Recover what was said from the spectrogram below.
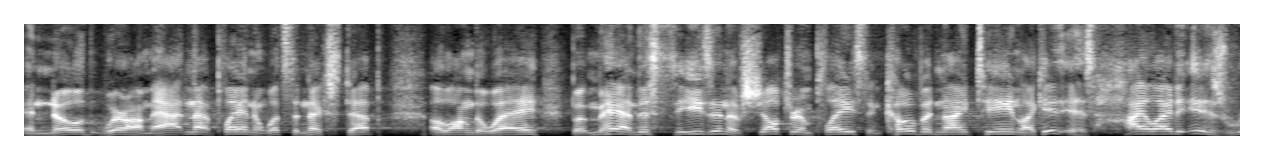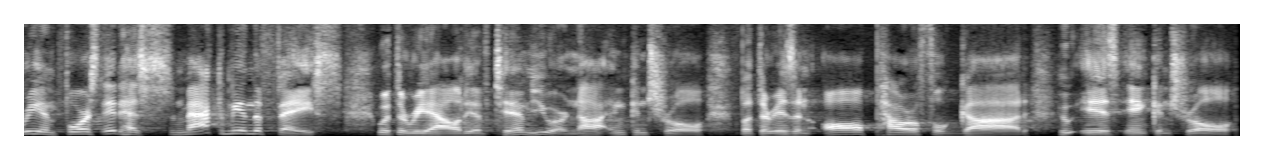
and know where I'm at in that plan and what's the next step along the way. But man, this season of shelter in place and COVID 19, like it is highlighted, it is reinforced, it has smacked me in the face with the reality of Tim, you are not in control, but there is an all powerful God who is in control.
